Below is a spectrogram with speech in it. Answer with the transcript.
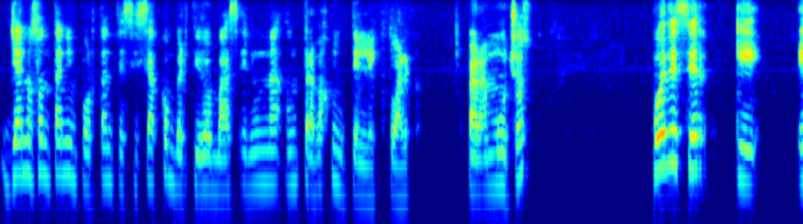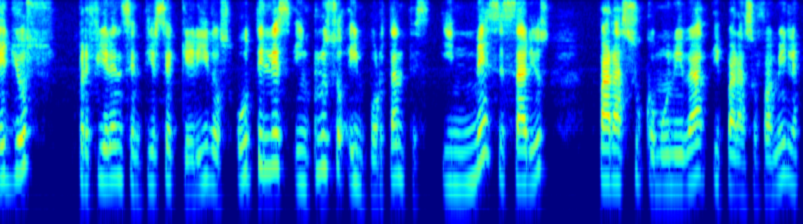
ya no son tan importantes y se ha convertido más en un trabajo intelectual para muchos, puede ser que ellos prefieren sentirse queridos, útiles, incluso importantes y necesarios para su comunidad y para su familia.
